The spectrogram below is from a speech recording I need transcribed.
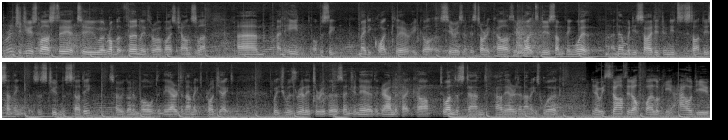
We were introduced last year to uh, Robert Fernley through our Vice Chancellor um, and he obviously made it quite clear he'd got a series of historic cars he'd like to do something with. And then we decided we needed to start doing something as a student study, so we got involved in the aerodynamics project which was really to reverse engineer the ground effect car to understand how the aerodynamics work you know, we started off by looking at how do you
